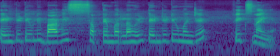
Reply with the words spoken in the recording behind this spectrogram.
टेंटेटिव्हली बावीस सप्टेंबरला होईल. टेंटेटिव्ह म्हणजे फिक्स नाही आहे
